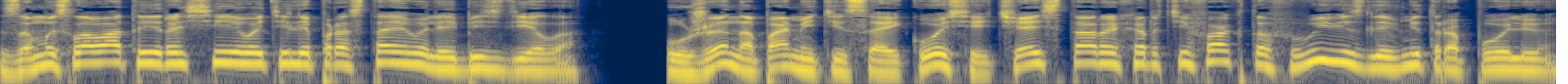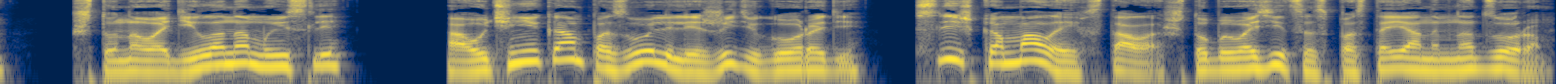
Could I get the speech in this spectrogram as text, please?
замысловатые рассеиватели простаивали без дела. Уже на памяти Сайкоси часть старых артефактов вывезли в метрополию, что наводило на мысли. А ученикам позволили жить в городе. Слишком мало их стало, чтобы возиться с постоянным надзором.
